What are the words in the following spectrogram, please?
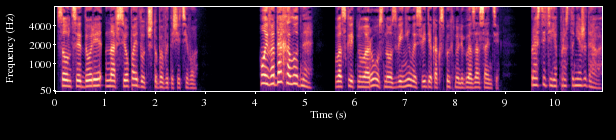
Солнце и Дори на все пойдут, чтобы вытащить его». «Ой, вода холодная!» — воскликнула Роуз, но извинилась, видя, как вспыхнули глаза Санти. «Простите, я просто не ожидала.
